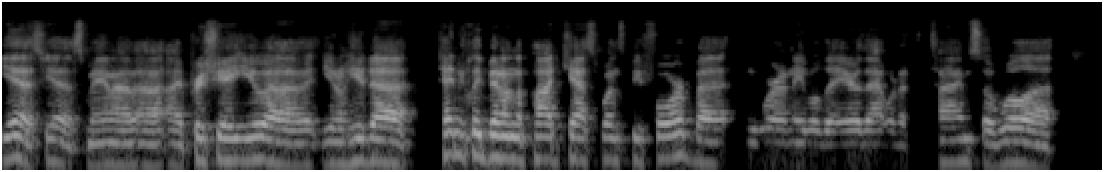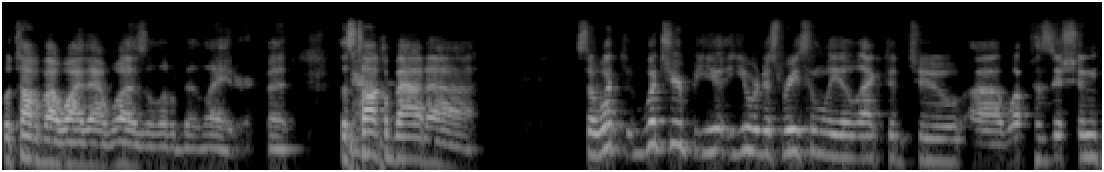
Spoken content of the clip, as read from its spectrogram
Yes, yes, man. I, I appreciate you. Uh, you know, he'd uh, technically been on the podcast once before, but we were unable to air that one at the time. So we'll uh, we'll talk about why that was a little bit later. But let's talk about. Uh, so what what's your you, you were just recently elected to uh, what position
